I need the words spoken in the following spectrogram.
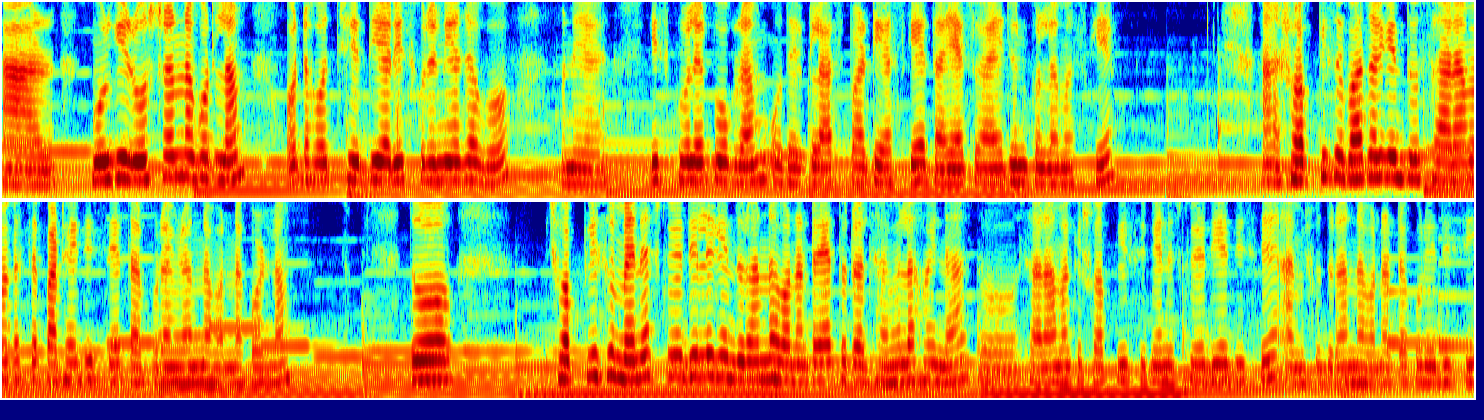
আর মুরগির রোস্ট রান্না করলাম, ওটা হচ্ছে দিয়ার স্কুলে নিয়ে যাব। মানে স্কুলের প্রোগ্রাম ওদের ক্লাস পার্টি আজকে, তাই এত আয়োজন করলাম আজকে। আর সব কিছু বাজার কিন্তু স্যার আমার কাছে পাঠিয়ে দিচ্ছে তারপরে আমি রান্না বান্না করলাম। তো সব কিছু ম্যানেজ করে দিলে কিন্তু রান্না বান্নাটা এতটা ঝামেলা হয় না। তো স্যার আমাকে সব কিছু ম্যানেজ করে দিয়ে দিছে, আমি শুধু রান্না বান্নাটা করে দিছি।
